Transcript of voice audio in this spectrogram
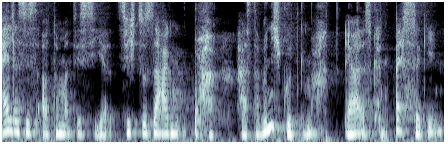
weil das ist automatisiert. Sich zu sagen, boah, hast aber nicht gut gemacht. Ja, es könnte besser gehen.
